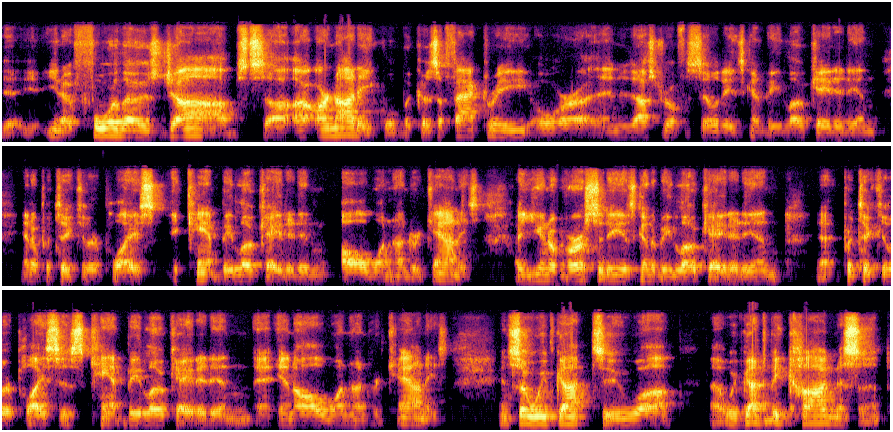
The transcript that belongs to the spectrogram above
you know, for those jobs uh, are not equal because a factory or an industrial facility is going to be located in in a particular place. It can't be located in all 100 counties. A university is going to be located in uh, particular places, can't be located in in all 100 counties. And so we've got to uh, uh we've got to be cognizant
